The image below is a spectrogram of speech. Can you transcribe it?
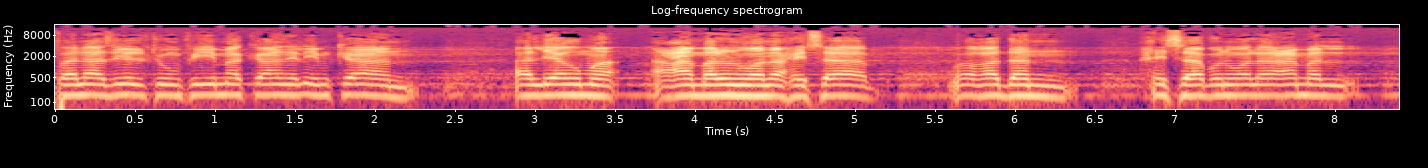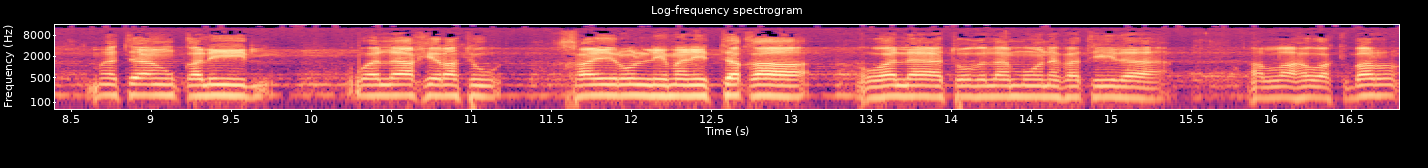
فلا زلتم في مكان الإمكان. اليوم عمل ولا حساب وغدا حساب ولا عمل. متاع قليل والآخرة خير لمن اتقى ولا تظلمون فتيلا. الله أكبر.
